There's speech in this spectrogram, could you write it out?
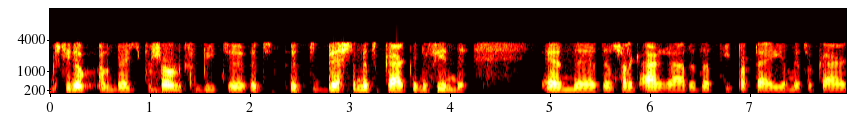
misschien ook wel een beetje persoonlijk gebied het, het beste met elkaar kunnen vinden. En dan zal ik aanraden dat die partijen met elkaar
